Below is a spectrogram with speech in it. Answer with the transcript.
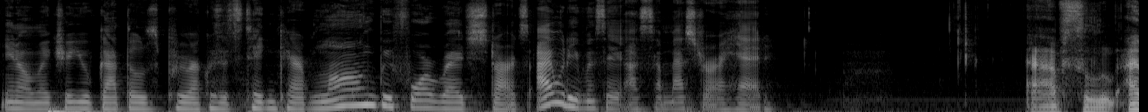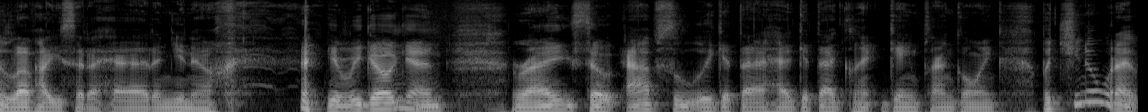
you know make sure you've got those prerequisites taken care of long before reg starts. I would even say a semester ahead. Absolutely. I love how you said ahead and you know here we go again, mm-hmm. right? So absolutely get that ahead, get that game plan going. But you know what I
